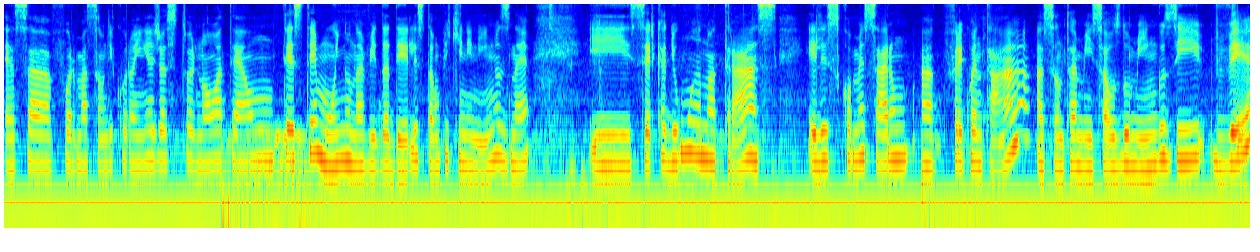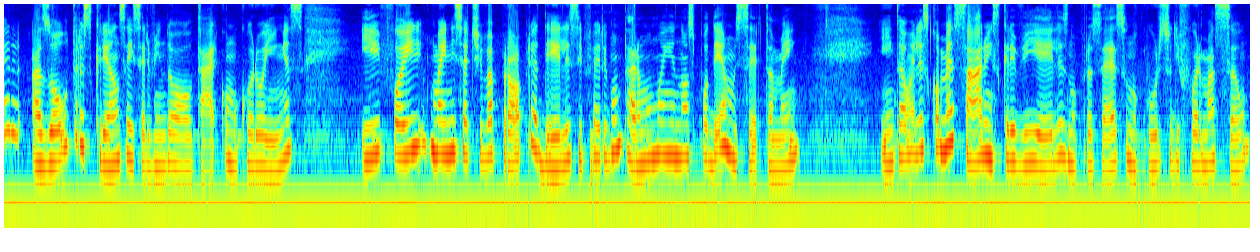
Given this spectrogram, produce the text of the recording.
essa formação de coroinha já se tornou até um testemunho na vida deles, tão pequenininhos, né? E cerca de um ano atrás, eles começaram a frequentar a Santa Missa aos domingos e ver as outras crianças servindo ao altar como coroinhas. E foi uma iniciativa própria deles e perguntaram, mamãe, nós podemos ser também? Então eles começaram, inscrevi eles no processo, no curso de formação.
